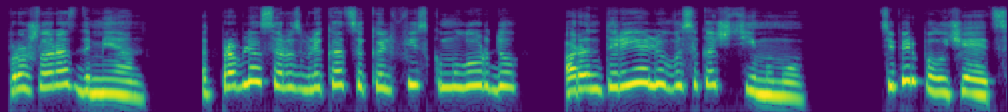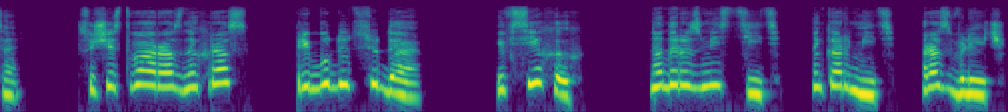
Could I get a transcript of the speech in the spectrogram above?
В прошлый раз Дамиан отправлялся развлекаться к эльфийскому лорду Арантериэлю Высокочтимому. Теперь, получается, существа разных рас прибудут сюда, и всех их надо разместить, накормить, развлечь.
